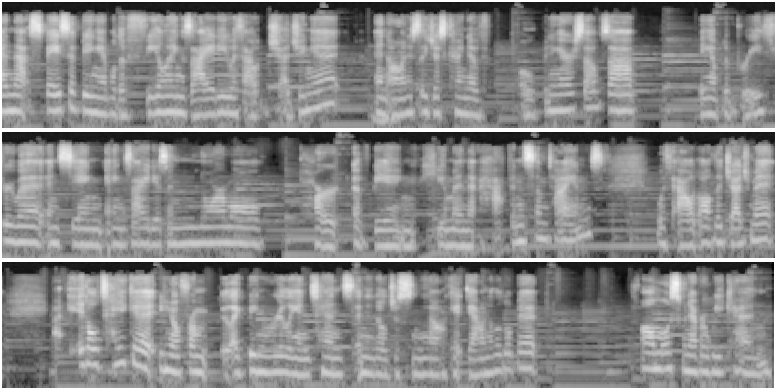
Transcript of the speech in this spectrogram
And that space of being able to feel anxiety without judging it and honestly just kind of opening ourselves up, being able to breathe through it and seeing anxiety as a normal part of being human that happens sometimes without all the judgment it'll take it you know from like being really intense and it'll just knock it down a little bit almost whenever we can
